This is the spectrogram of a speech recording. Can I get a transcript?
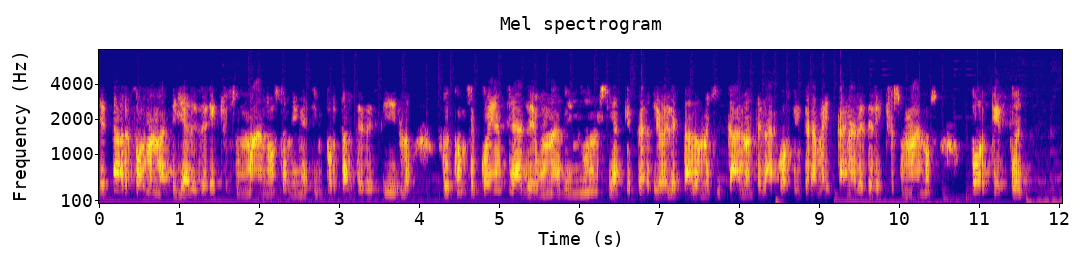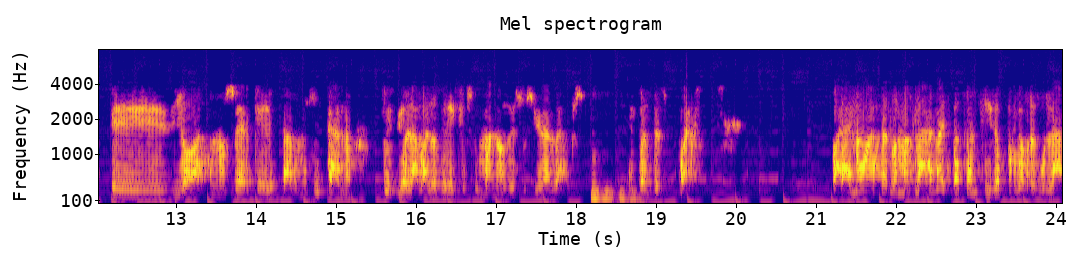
Esta reforma en materia de derechos humanos, también es importante decirlo, fue consecuencia de una denuncia que perdió el Estado mexicano ante la Corte Interamericana de Derechos Humanos porque pues dio a conocer que el Estado mexicano pues violaba los derechos humanos de sus ciudadanos. Entonces, bueno, para no hacerlo más larga, estas han sido por lo regular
